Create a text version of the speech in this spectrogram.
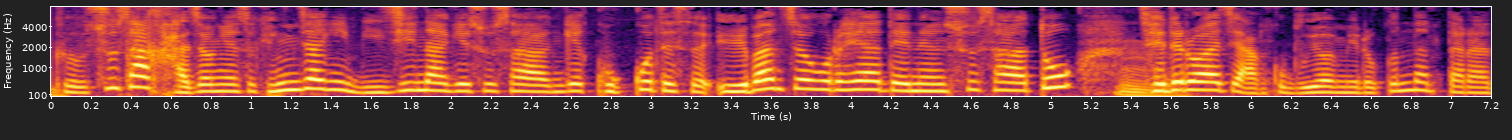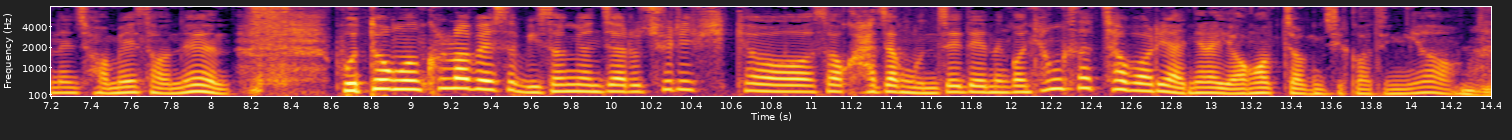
그 수사 과정에서 굉장히 미진하게 수사한 게 곳곳에서 일반적으로 해야 되는 수사도 음. 제대로 하지 않고 무혐의로 끝났다라는 점에서는 보통은 클럽에서 미성년자를 출입시켜서 가장 문제되는 건 형사처벌이 아니라 영업정지거든요. 예.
